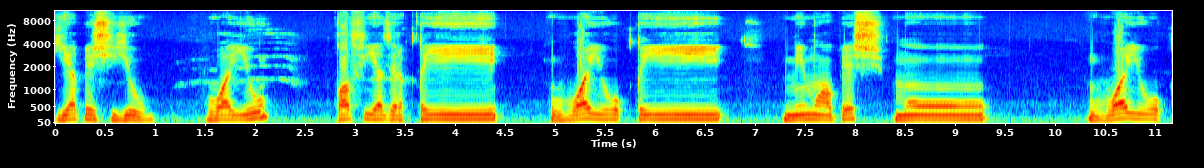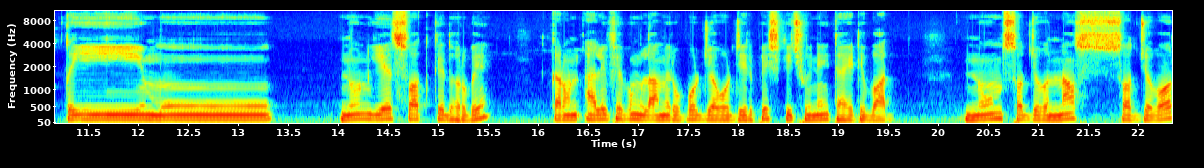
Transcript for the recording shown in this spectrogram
ইয়া পেশ ইউ, ওয়া ইউ, কফ ইয়াজের কি ওয়া ইউ কি মিম পেশ মো, ওয়া ইউ কি মো। নুন গিয়ে সৎকে ধরবে। কারণ আলিফ এবং লামের উপর জবরজির পেশ কিছুই নেই, তাই এটি বাদ। নুন সজ্জবর না, সজ্জবর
